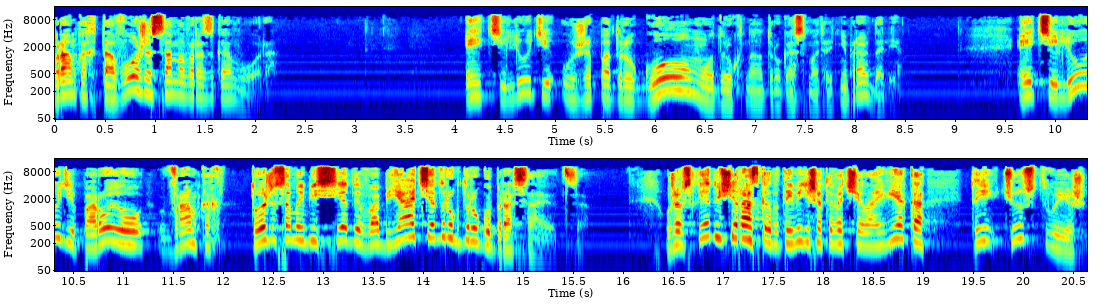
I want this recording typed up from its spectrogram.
В рамках того же самого разговора. Эти люди уже по-другому друг на друга смотрят, не правда ли? Эти люди порою в рамках той же самой беседы в объятия друг другу бросаются. Уже в следующий раз, когда ты видишь этого человека, ты чувствуешь,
